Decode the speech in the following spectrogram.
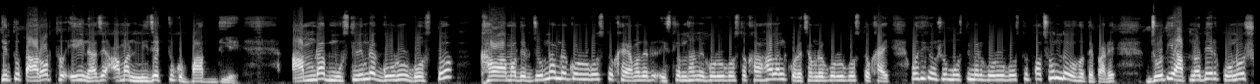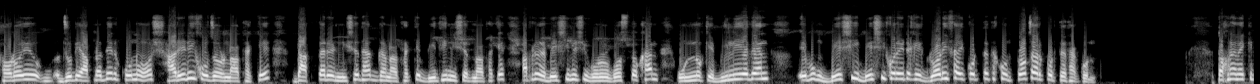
কিন্তু তার অর্থ এই না যে আমার নিজেরটুকু বাদ দিয়ে। আমরা মুসলিমরা গরুর গোস্ত খাওয়া আমাদের জন্য, আমরা গরুর গোস্ত খাই, আমাদের ইসলাম ধর্মে গরুর গোস্ত খাওয়া হালাল করেছে, আমরা গরুর গোস্ত খাই। অধিকাংশ মুসলিমের গরুর গোস্ত পছন্দও হতে পারে। যদি আপনাদের কোনো সরয়, যদি আপনাদের কোনো শারীরিক ওজন না থাকে, ডাক্তারের নিষেধাজ্ঞা না থাকে বিধি নিষেধ না থাকে, আপনারা বেশি বেশি গরুর গোস্ত খান, অন্যকে বিলিয়ে দেন এবং বেশি বেশি করে এটাকে গ্লোরিফাই করতে থাকুন, প্রচার করতে থাকুন। তখন আমি একটা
